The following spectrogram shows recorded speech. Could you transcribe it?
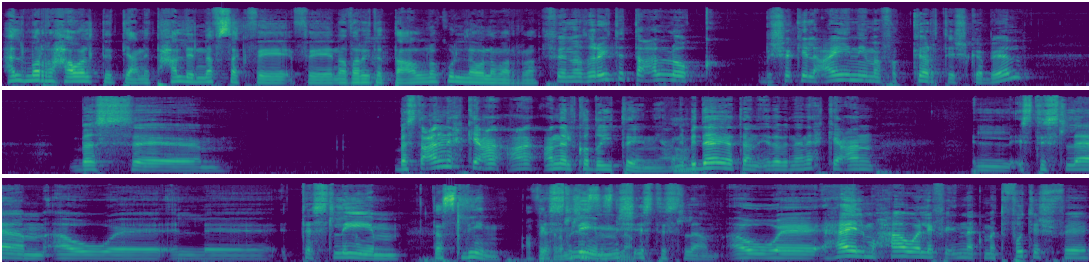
هل مرة حاولت يعني تحلل نفسك في في نظرية التعلق ولا ولا مرة؟ في نظرية التعلق بشكل عيني ما فكرتش قبل بس بس تعال نحكي عن, عن القضيتين. يعني آه. بداية إذا بدنا نحكي عن الاستسلام أو التسليم. تسليم على فكرة تسليم مش استسلام. مش استسلام. أو هاي المحاولة في إنك ما تفوتش في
